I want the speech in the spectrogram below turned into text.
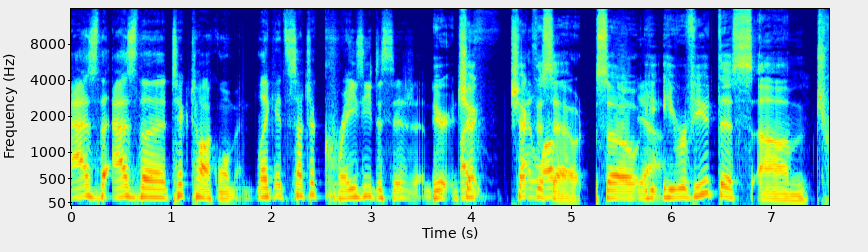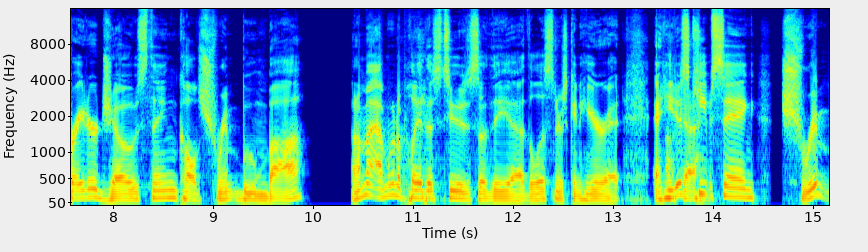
As the as the TikTok woman. Like it's such a crazy decision. Here, I- check check I this love it. out. So Yeah. he, he reviewed this um Trader Joe's thing called Shrimp Boom Bah. And I'm I'm going to play this too so the uh, the listeners can hear it. And he just keeps saying Shrimp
